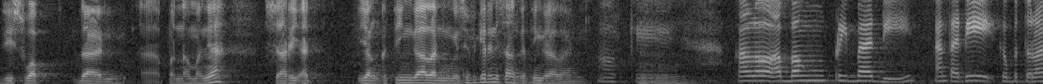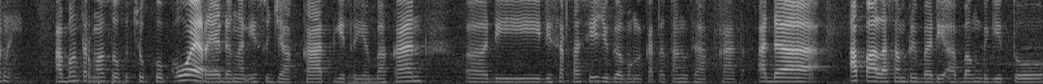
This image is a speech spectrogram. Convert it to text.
jiswab dan eh, apa namanya syariat yang ketinggalan mungkin. Saya pikir ini sangat ketinggalan. Oke. Kalau abang pribadi kan tadi kebetulan abang termasuk cukup aware ya dengan isu zakat gitu ya. Bahkan eh, di disertasinya juga mengangkat tentang zakat. Ada apa alasan pribadi abang begitu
